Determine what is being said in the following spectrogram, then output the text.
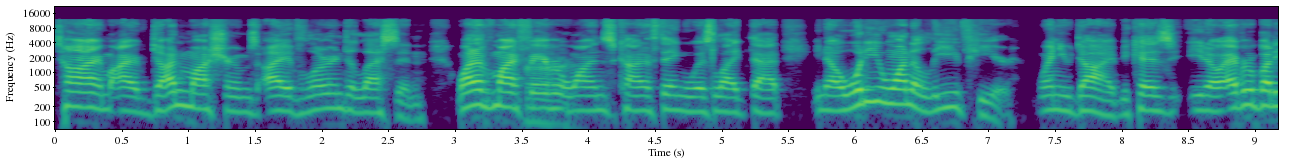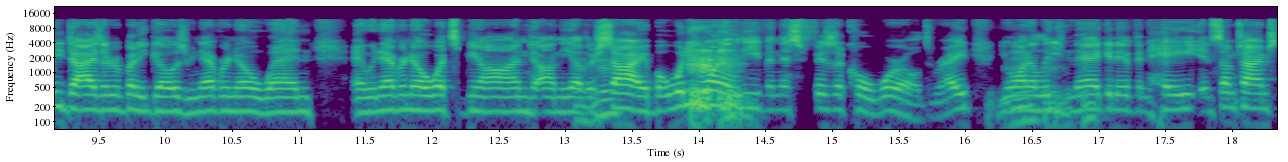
time I've done mushrooms, I have learned a lesson. One of my favorite Uh. ones kind of thing was like that, you know, what do you want to leave here? When you die, because you know everybody dies, everybody goes. We never know when, and we never know what's beyond on the other Mhm. side. But what do you want to leave in this physical world, right? You want to leave Mhm. negative and hate, and sometimes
